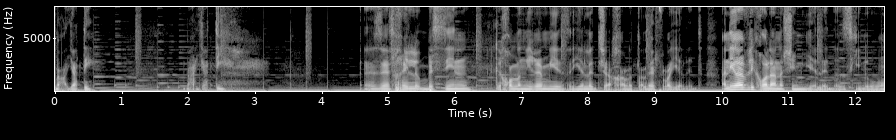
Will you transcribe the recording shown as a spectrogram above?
בעייתי. בעייתי. זה התחיל בסין, ככל הנראה מאיזה ילד שאכל את הלף, לא ילד. אני אוהב לקרוא לאנשים ילד, אז כאילו...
